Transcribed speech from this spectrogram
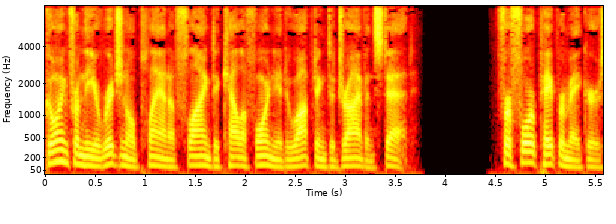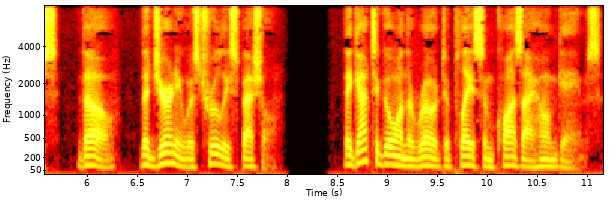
going from the original plan of flying to California to opting to drive instead. For four papermakers, though, the journey was truly special. They got to go on the road to play some quasi home games.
